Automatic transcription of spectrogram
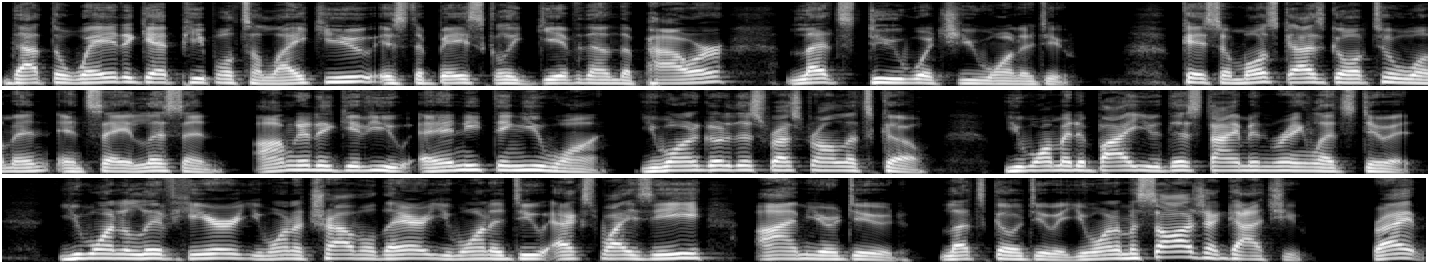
that the way to get people to like you is to basically give them the power. Let's do what you want to do. Okay, so most guys go up to a woman and say, Listen, I'm going to give you anything you want. You want to go to this restaurant? Let's go. You want me to buy you this diamond ring? Let's do it. You want to live here? You want to travel there? You want to do XYZ? I'm your dude. Let's go do it. You want a massage? I got you right?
